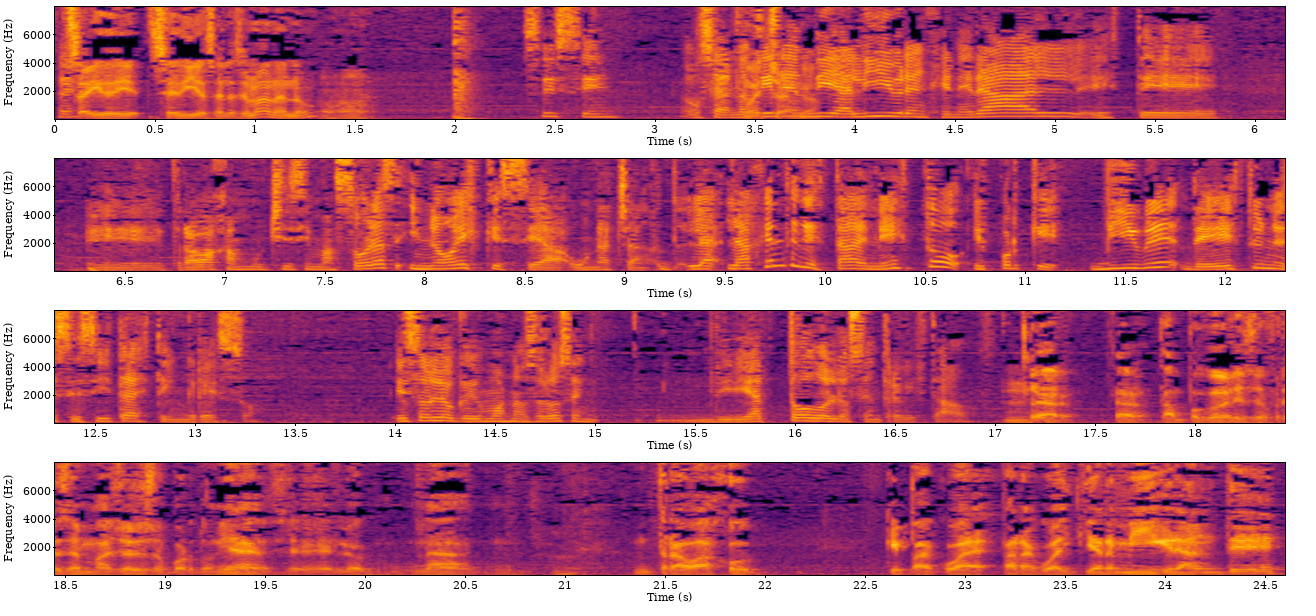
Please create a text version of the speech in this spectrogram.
Sí. 6 días a la semana, ¿no? Sí, sí. O sea, no, tienen changa. día libre en general, este, eh, trabajan muchísimas horas y no es que sea una changa. La, la gente que está en esto es porque vive de esto y necesita este ingreso. Eso es lo que vimos nosotros en, diría, todos los entrevistados. Claro, claro. Tampoco les ofrecen mayores oportunidades. Lo- una- un trabajo que para, cua- para cualquier migrante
